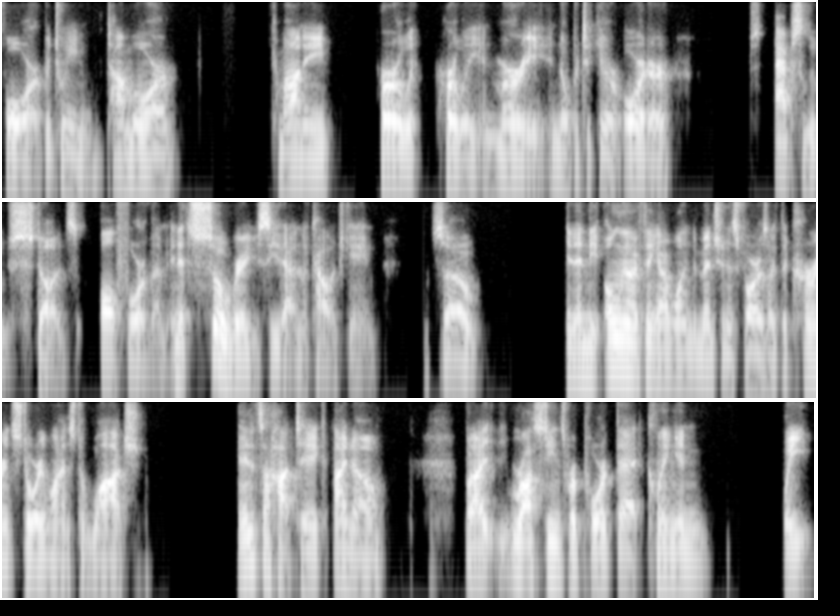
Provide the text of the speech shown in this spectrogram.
four between Tom Moore, Kimani, Hurley, Hurley, and Murray in no particular order absolute studs, all four of them. And it's so rare you see that in the college game. So, and then the only other thing I wanted to mention as far as like the current storylines to watch, and it's a hot take, I know, but I Rothstein's report that Clingan weight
